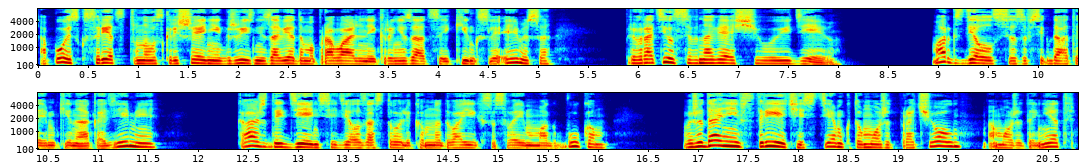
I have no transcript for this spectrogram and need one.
а поиск средств на воскрешение к жизни заведомо провальной экранизации Кингсли Эмиса превратился в навязчивую идею. Марк сделался завсегдатаем киноакадемии — Каждый день сидел за столиком на двоих со своим макбуком, В ожидании встречи с тем, кто, может, прочел, а может и нет,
